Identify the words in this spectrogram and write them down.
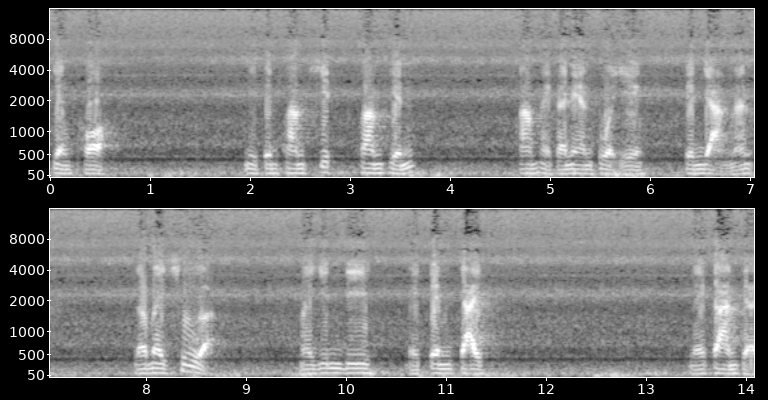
เพียงพอ นี่เป็นความคิดความเห็น ความให้คะแนนตัวเองเป็นอย่างนั้น แล้วไม่เชื่อ ไม่ยินดี ไม่เต็มใจ ในการจะ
